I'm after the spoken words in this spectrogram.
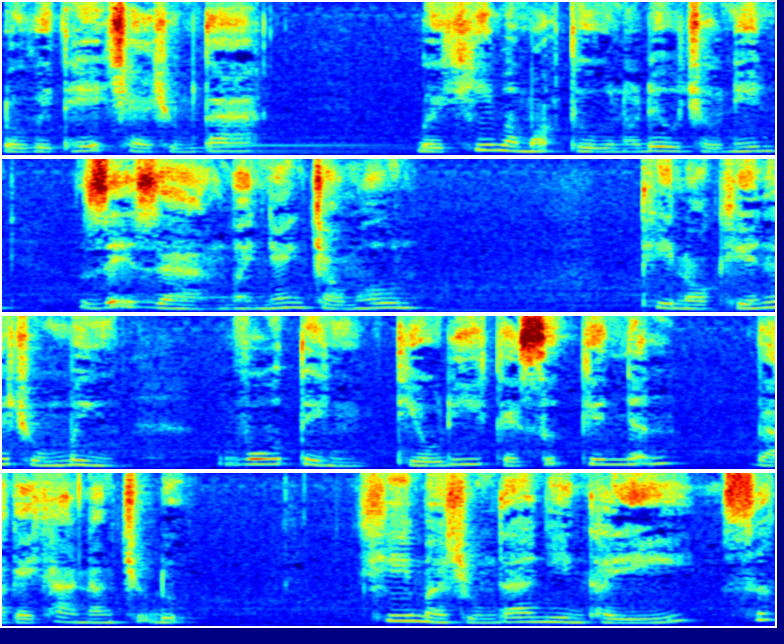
đối với thế hệ trẻ chúng ta. Bởi khi mà mọi thứ nó đều trở nên dễ dàng và nhanh chóng hơn, thì nó khiến cho chúng mình vô tình thiếu đi cái sự kiên nhẫn và cái khả năng chịu đựng. Khi mà chúng ta nhìn thấy rất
